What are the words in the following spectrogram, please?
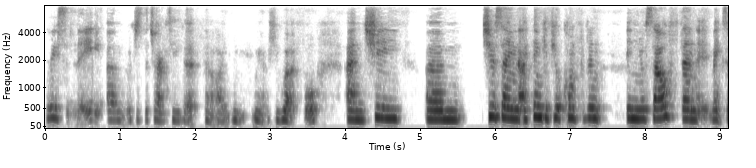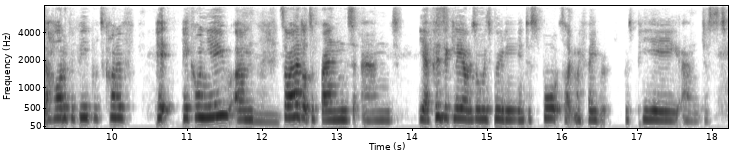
recently, um, which is the charity that, that I, we actually work for, and she um, she was saying that I think if you're confident in yourself, then it makes it harder for people to kind of pick pick on you. Um, so I had lots of friends, and yeah, physically I was always really into sports. Like my favorite was PE, and just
